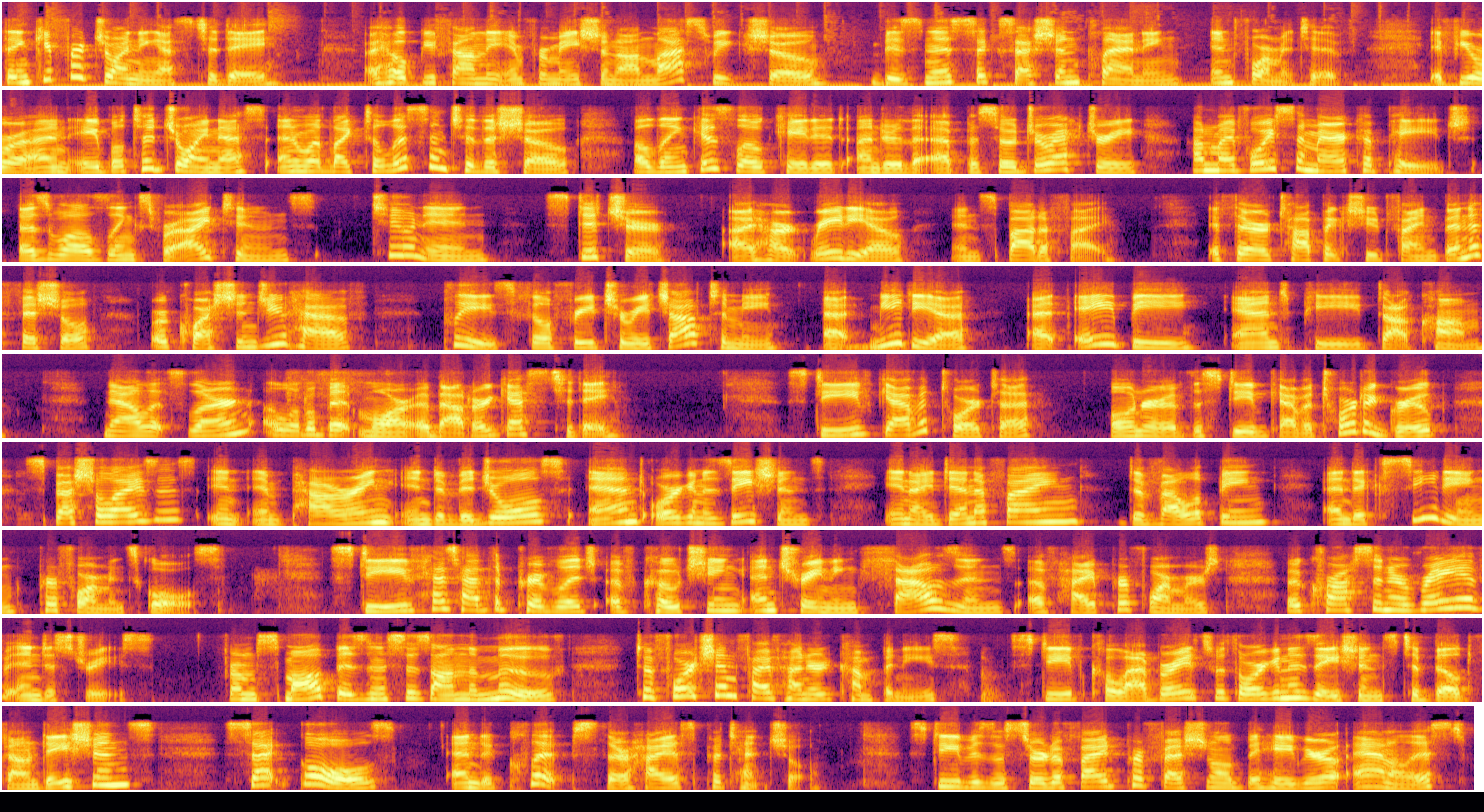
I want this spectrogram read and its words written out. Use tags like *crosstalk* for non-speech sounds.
Thank you for joining us today. I hope you found the information on last week's show, Business Succession Planning, informative. If you are unable to join us and would like to listen to the show, a link is located under the episode directory on my Voice America page, as well as links for iTunes, TuneIn, Stitcher, iHeartRadio, and Spotify. If there are topics you'd find beneficial or questions you have, please feel free to reach out to me at media at abandp.com. Now let's learn a little bit more about our guest today. Steve Gavatorta, owner of the Steve Gavatorta Group, specializes in empowering individuals and organizations in identifying, developing, and exceeding performance goals. Steve has had the privilege of coaching and training thousands of high performers across an array of industries. From small businesses on the move to Fortune 500 companies, Steve collaborates with organizations to build foundations, set goals, and eclipse their highest potential. Steve is a certified professional behavioral analyst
